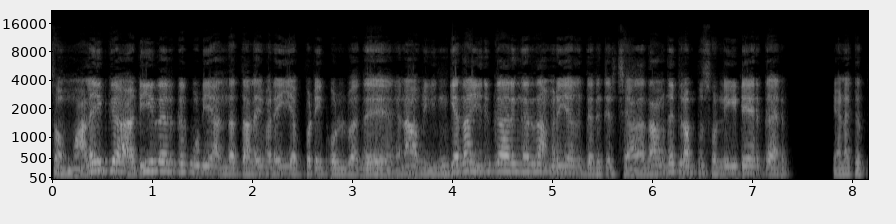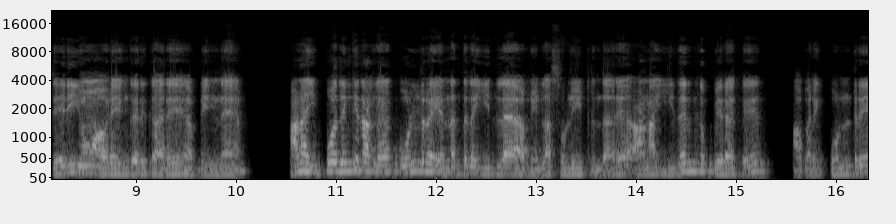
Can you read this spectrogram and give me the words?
சோ மலைக்கு அடியில இருக்கக்கூடிய அந்த தலைவரை எப்படி கொள்வது ஏன்னா அவர் இங்கதான் இருக்காருங்கிறது அமெரிக்காவுக்கு தெரிஞ்சிருச்சு. அததான் வந்து ட்ரம்ப் சொல்லிக்கிட்டே இருக்காரு. எனக்கு தெரியும் அவர் எங்க இருக்காரு அப்படின்னு. ஆனா இப்போதைக்கு நாங்க கொல்ற எண்ணத்துல இல்ல அப்படின்லாம் சொல்லிட்டு இருந்தாரு. ஆனா இதற்கு பிறகு அவரை கொன்றே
